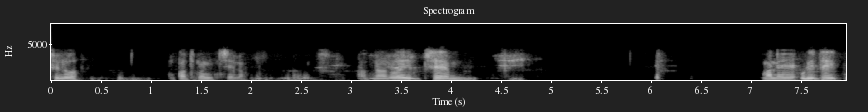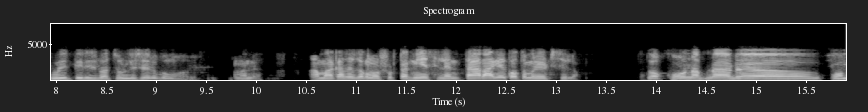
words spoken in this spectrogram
ছিল। কত মিনিট ছিল? আপনার ওই সেম মানে কুড়ি থেকে কুড়ি তিরিশ বা চল্লিশ এরকম হবে। মানে আমার কাছে যখন ওষুধটা নিয়েছিলেন তার আগে কত মিনিট ছিল? তখন আপনার কম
